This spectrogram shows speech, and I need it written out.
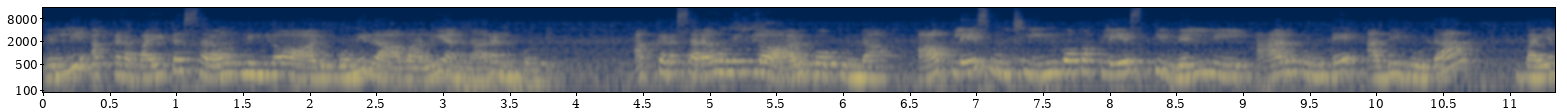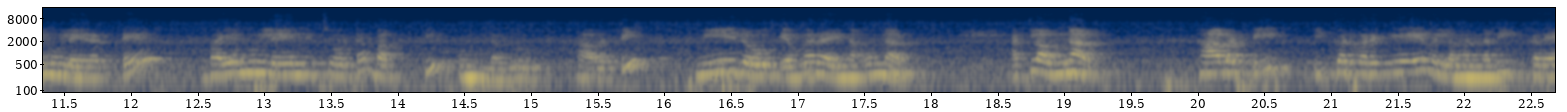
వెళ్ళి అక్కడ బయట సరౌండింగ్లో ఆడుకొని రావాలి అన్నారు అనుకోండి. అక్కడ సరౌండింగ్లో ఆడుకోకుండా ఆ ప్లేస్ నుంచి ఇంకొక ప్లేస్కి వెళ్ళి ఆడుకుంటే అది కూడా భయము లేనట్టే భయము లేని చోట భక్తి ఉండదు. కాబట్టి మీరు ఎవరైనా ఉన్నారు. అట్లా ఉన్నారు. కాబట్టి ఇక్కడి వరకే వెళ్ళమన్నది ఇక్కడే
